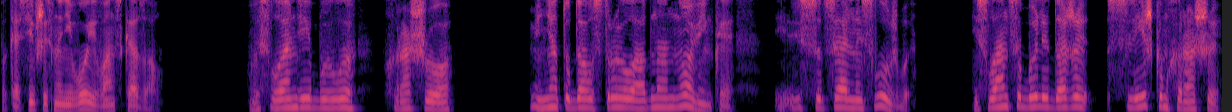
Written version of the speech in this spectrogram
Покосившись на него, Иван сказал. В Исландии было хорошо. Меня туда устроила одна новенькая из социальной службы. Исландцы были даже слишком хороши.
